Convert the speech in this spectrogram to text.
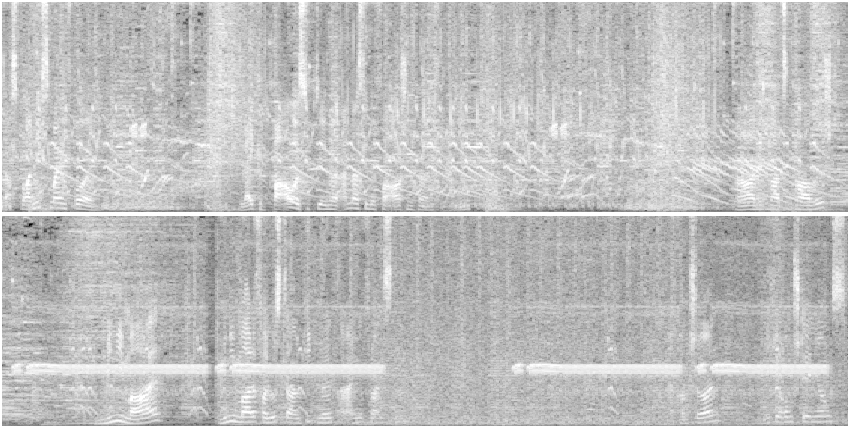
Das war nichts, mein Freund. Like a Baus, such dir jemand anders, den du verarschen kannst. Ah, diesmal hat ein paar erwischt. Minimal. Minimale Verluste an Pigment, an eingepflanzten. Na komm schon. Nicht hier rumstehen, Jungs.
